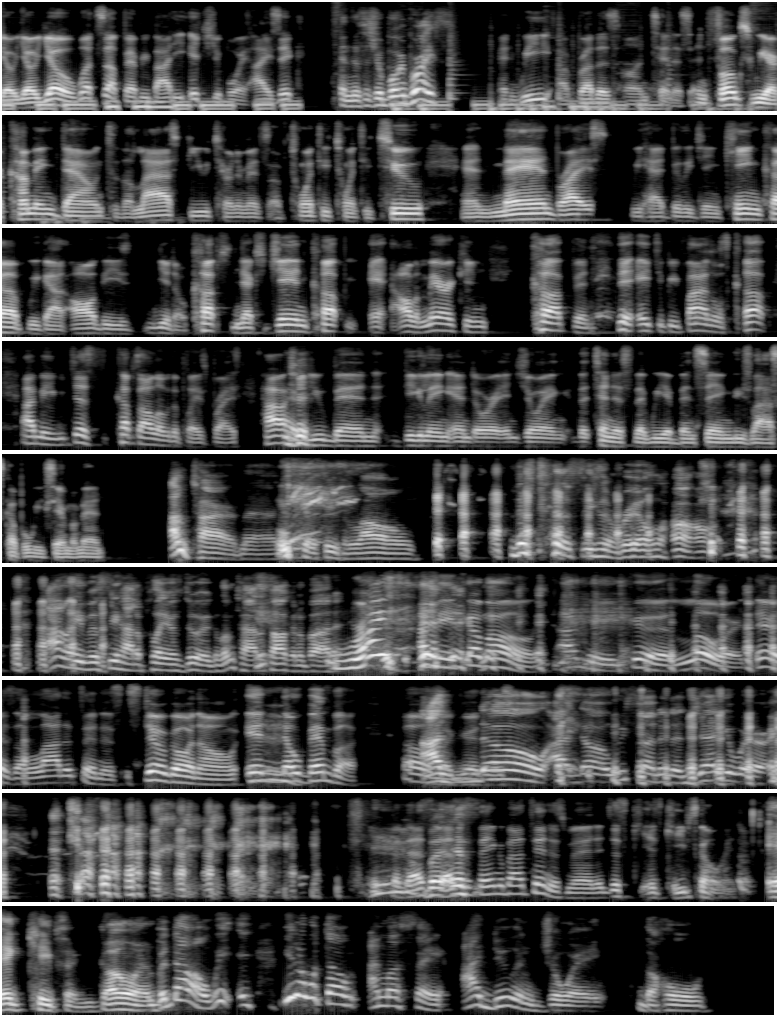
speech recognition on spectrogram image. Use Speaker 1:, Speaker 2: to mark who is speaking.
Speaker 1: Yo, yo, yo, what's up, everybody? It's your boy Isaac.
Speaker 2: And this is your boy Bryce.
Speaker 1: And we are brothers on tennis. And folks, we are coming down to the last few tournaments of 2022. And man, Bryce, we had Billie Jean King Cup. We got all these, you know, cups, next gen cup, eh, all American cup and the ATP Finals Cup. I mean, just cups all over the place, Bryce. How have you been dealing and or enjoying the tennis that we have been seeing these last couple weeks here, my man?
Speaker 2: I'm tired, man. This tennis season long. this tennis season real long. I don't even see how the players do it because I'm tired of talking about it.
Speaker 1: Right? I mean, come on. I mean, good lord, there is a lot of tennis still going on in November.
Speaker 2: Oh I know, I know. We started in January.
Speaker 1: but that's but that's the thing about tennis, man. It just it keeps going.
Speaker 2: It keeps it going. But no, we. It, you know what though? I must say, I do enjoy the whole,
